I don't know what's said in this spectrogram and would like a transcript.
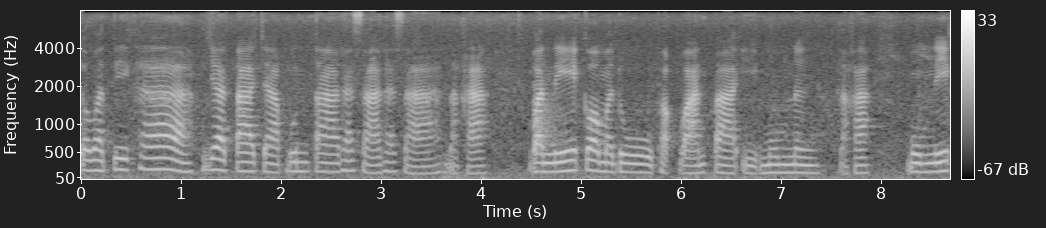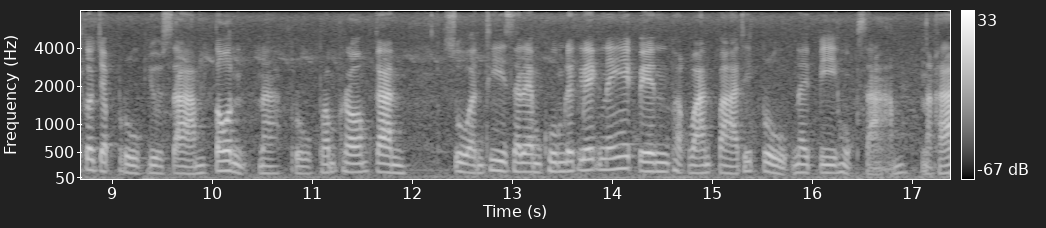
สวัสดีค่ะญาติตาจากบุญตาทศาทศานะคะ วันนี้ก็มาดูผักหวานป่าอีกมุมหนึ่งนะคะ มุมนี้ก็จะปลูกอยู่ 3 ต้นนะปลูกพร้อมๆกัน ส่วนที่แสลมคุมเล็กๆ นี้เป็นผักหวานป่าที่ปลูกในปี 63 นะคะ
